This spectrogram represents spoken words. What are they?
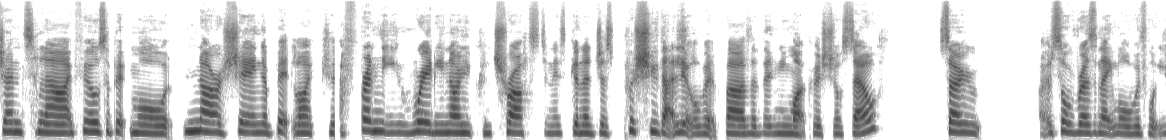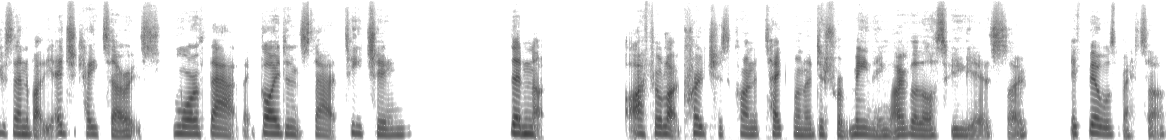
gentler. It feels a bit more nourishing, a bit like a friend that you really know you can trust and is going to just push you that little bit further than you might push yourself. So I sort of resonate more with what you're saying about the educator. It's more of that, that guidance, that teaching. Then I feel like coach has kind of taken on a different meaning over the last few years. So it feels better.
